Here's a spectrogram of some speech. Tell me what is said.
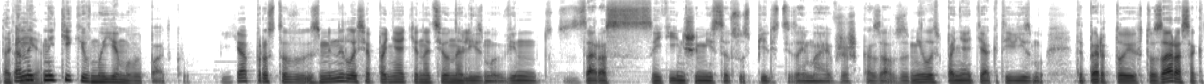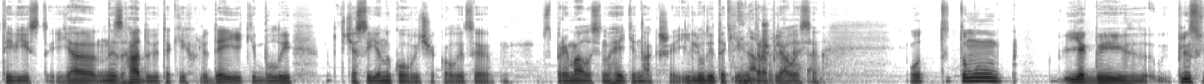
Так Та і не, є. не тільки в моєму випадку. Я просто змінилося поняття націоналізму. Він зараз яке інше місце в суспільстві займає, вже ж казав. Змінилось поняття активізму. Тепер той, хто зараз активіст, я не згадую таких людей, які були в часи Януковича, коли це сприймалося ну, геть інакше. І люди такі інакше, не траплялися. Так, так. От тому якби плюс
